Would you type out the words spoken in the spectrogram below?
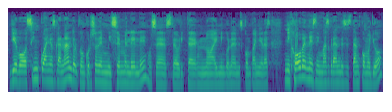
Llevo cinco años ganando el concurso de Miss MLL, o sea, hasta ahorita no hay ninguna de mis compañeras, ni jóvenes ni más grandes están como yo. O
